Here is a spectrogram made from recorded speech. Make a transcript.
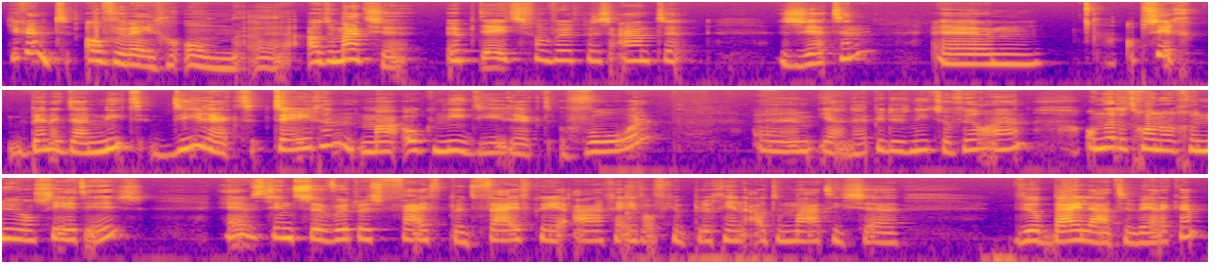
Je kunt overwegen om uh, automatische updates van WordPress aan te zetten. Um, op zich ben ik daar niet direct tegen, maar ook niet direct voor. Um, ja, daar heb je dus niet zoveel aan, omdat het gewoon een genuanceerd is. Sinds uh, WordPress 5.5 kun je aangeven of je een plugin automatisch uh, wil bij laten werken.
